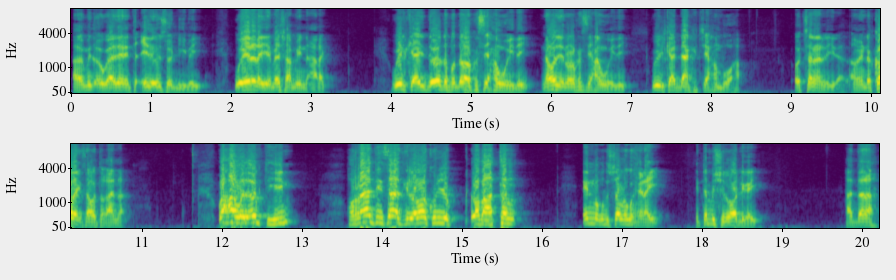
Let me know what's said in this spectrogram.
Ama mid ogaadeen inta ciidan u soo dhiibay. Weeraraya meeshaa midna arag wiilka ay dowladda federaal ka seexan weyday nabadii nolol ka seexan weyday wiilka addaanka jeexan buu ahaa. Oo janan la yidhahdo ama indha saa taqaana waxaa wada og tihiin horaantii sannadkii labada kun iyo labaatan in muqdisho lagu xiray inta mishin loo dhigay. Haddana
